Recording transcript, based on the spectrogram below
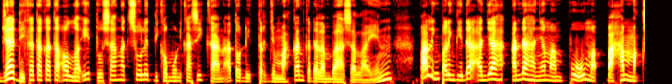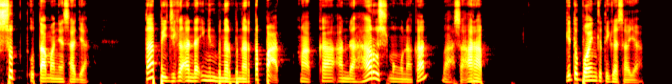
Jadi kata-kata Allah itu sangat sulit dikomunikasikan atau diterjemahkan ke dalam bahasa lain. Paling-paling tidak aja Anda hanya mampu paham maksud utamanya saja. Tapi jika Anda ingin benar-benar tepat, maka Anda harus menggunakan bahasa Arab. Itu poin ketiga saya.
